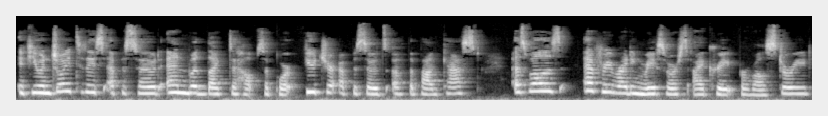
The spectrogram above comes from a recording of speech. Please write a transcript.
If you enjoyed today's episode and would like to help support future episodes of the podcast, as well as every writing resource I create for Well Storied,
